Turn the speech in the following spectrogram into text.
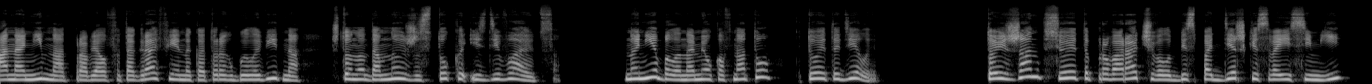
Анонимно отправлял фотографии, на которых было видно, что надо мной жестоко издеваются. Но не было намеков на то, кто это делает. То есть Жан все это проворачивал без поддержки своей семьи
